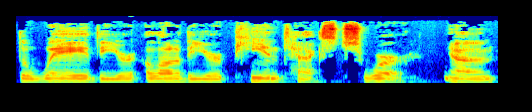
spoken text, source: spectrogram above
the way the a lot of the European texts were. Um,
